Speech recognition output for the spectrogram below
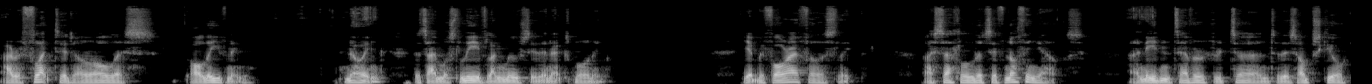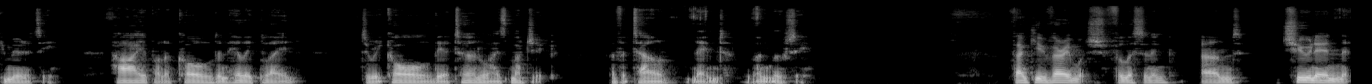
I reflected on all this all evening, knowing that I must leave Langmusi the next morning. Yet before I fell asleep, I settled that if nothing else, I needn't ever return to this obscure community, high upon a cold and hilly plain, to recall the eternalized magic of a town named Langmusi. Thank you very much for listening and tune in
